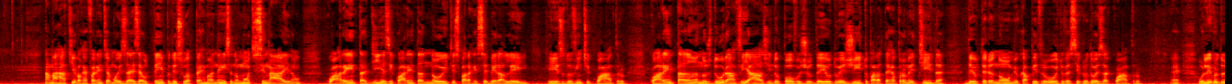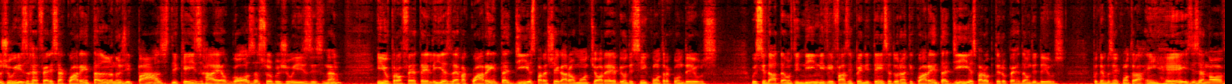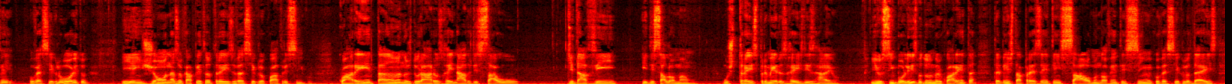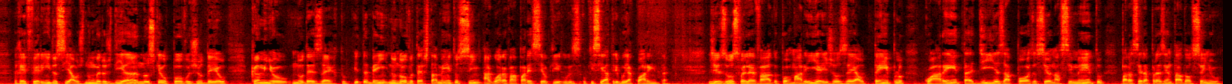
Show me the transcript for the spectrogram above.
Na narrativa referente a Moisés é o tempo de sua permanência no Monte Sinai, não? 40 dias e 40 noites para receber a lei. Êxodo 24. 40 anos dura a viagem do povo judeu do Egito para a terra prometida. Deuteronômio, capítulo 8, versículo 2 a 4. É. O livro dos juízes refere-se a 40 anos de paz de que Israel goza sobre os juízes, né? E o profeta Elias leva 40 dias para chegar ao Monte Horebe, onde se encontra com Deus. Os cidadãos de Nínive fazem penitência durante 40 dias para obter o perdão de Deus. Podemos encontrar em Reis 19, o versículo 8, e em Jonas, o capítulo 3, o versículo 4 e 5. 40 anos duraram os reinados de Saul, de Davi e de Salomão, os três primeiros reis de Israel. E o simbolismo do número 40 também está presente em Salmo 95, versículo 10, referindo-se aos números de anos que o povo judeu caminhou no deserto. E também no Novo Testamento, sim, agora vai aparecer o que, o, que se atribui a 40. Jesus foi levado por Maria e José ao templo 40 dias após o seu nascimento para ser apresentado ao Senhor.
